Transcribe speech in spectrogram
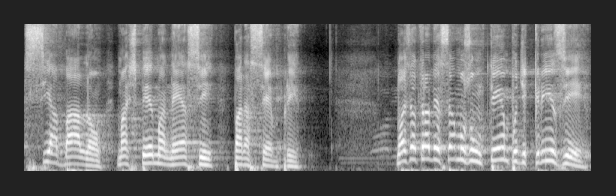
se abalam, mas permanece para sempre. Nós atravessamos um tempo de crise,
